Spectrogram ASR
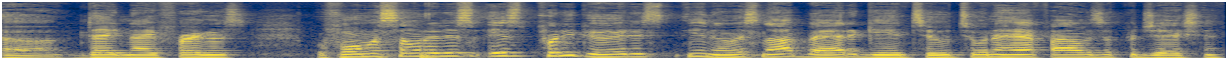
uh, date night fragrance. Performance on it is, is pretty good. It's you know it's not bad. Again, two two and a half hours of projection,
